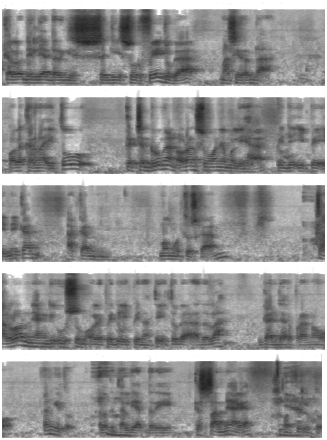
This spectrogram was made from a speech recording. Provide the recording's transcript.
kalau dilihat dari segi survei juga masih rendah. Oleh karena itu kecenderungan orang semuanya melihat PDIP ini kan akan memutuskan calon yang diusung oleh PDIP nanti itu adalah Ganjar Pranowo. Kan gitu. Kalau kita lihat dari kesannya kan seperti Iya. itu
